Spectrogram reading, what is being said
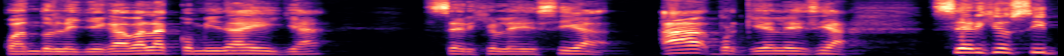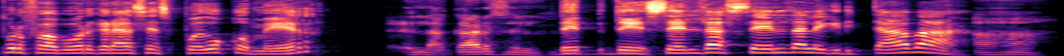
cuando le llegaba la comida a ella, Sergio le decía, ah, porque ella le decía, Sergio, sí, por favor, gracias, ¿puedo comer? En la cárcel. De, de celda a celda le gritaba. Ajá.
